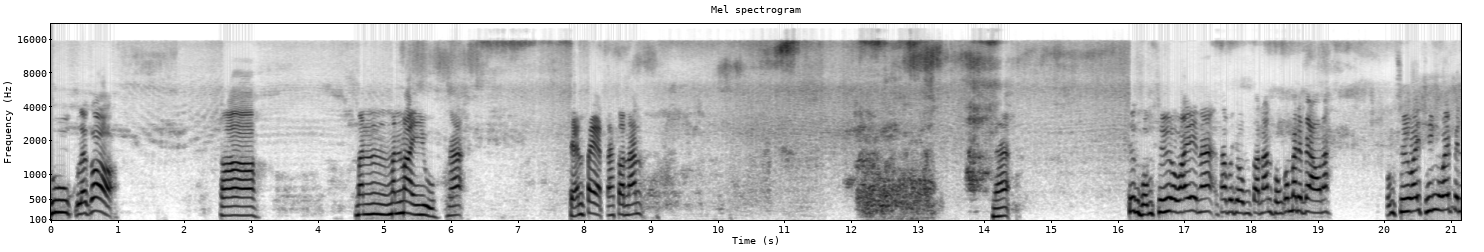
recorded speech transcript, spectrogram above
ถูกแล้วก็มันมันใหม่อยู่นะแสนแปดนะตอนนั้น นะฮะซึ่งผมซื้อเอาไว้นะท่านผู้ชมตอนนั้นผมก็ไม่ได้ไปเอานะ ผมซื้อไว้ทิ้งไว้เป็น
